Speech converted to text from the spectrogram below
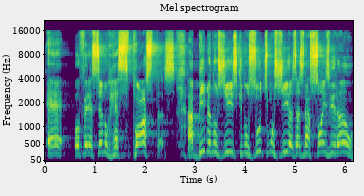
é oferecendo respostas. A Bíblia nos diz que nos últimos dias as nações virão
